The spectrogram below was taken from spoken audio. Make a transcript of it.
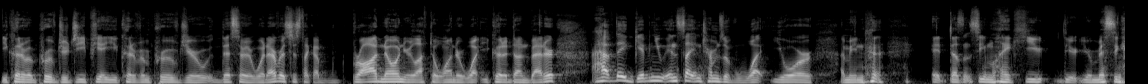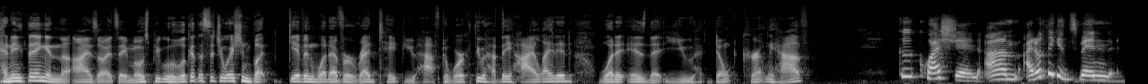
you could have improved your gpa you could have improved your this or whatever. It's just like a broad no and you're left to wonder what you could have done better. Have they given you insight in terms of what your i mean it doesn't seem like you you're missing anything in the eyes of I'd say most people who look at the situation but given whatever red tape you have to work through have they highlighted what it is that you don't currently have Good question. Um, I don't think it's been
